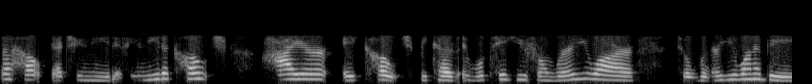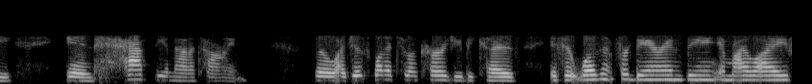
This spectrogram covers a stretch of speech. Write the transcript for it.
the help that you need. If you need a coach, hire a coach because it will take you from where you are to where you want to be in half the amount of time. So I just wanted to encourage you because if it wasn't for Darren being in my life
